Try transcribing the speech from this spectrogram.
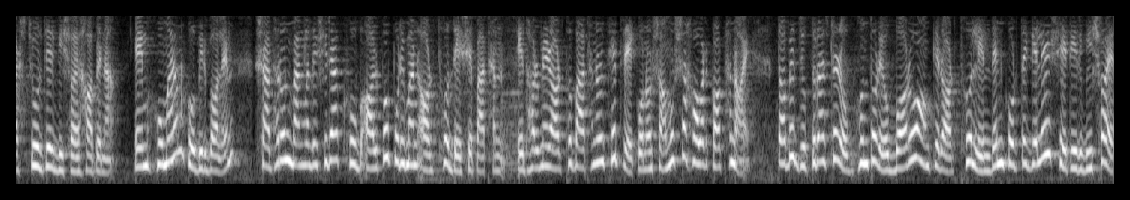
আশ্চর্যের বিষয় হবে না। এম হুমায়ুন কবির বলেন, সাধারণ বাংলাদেশিরা খুব অল্প পরিমাণ অর্থ দেশে পাঠান। এ ধরনের অর্থ পাঠানোর ক্ষেত্রে কোনো সমস্যা হওয়ার কথা নয়। তবে যুক্তরাষ্ট্রের অভ্যন্তরেও বড় অঙ্কের অর্থ লেনদেন করতে গেলে সেটির বিষয়ে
